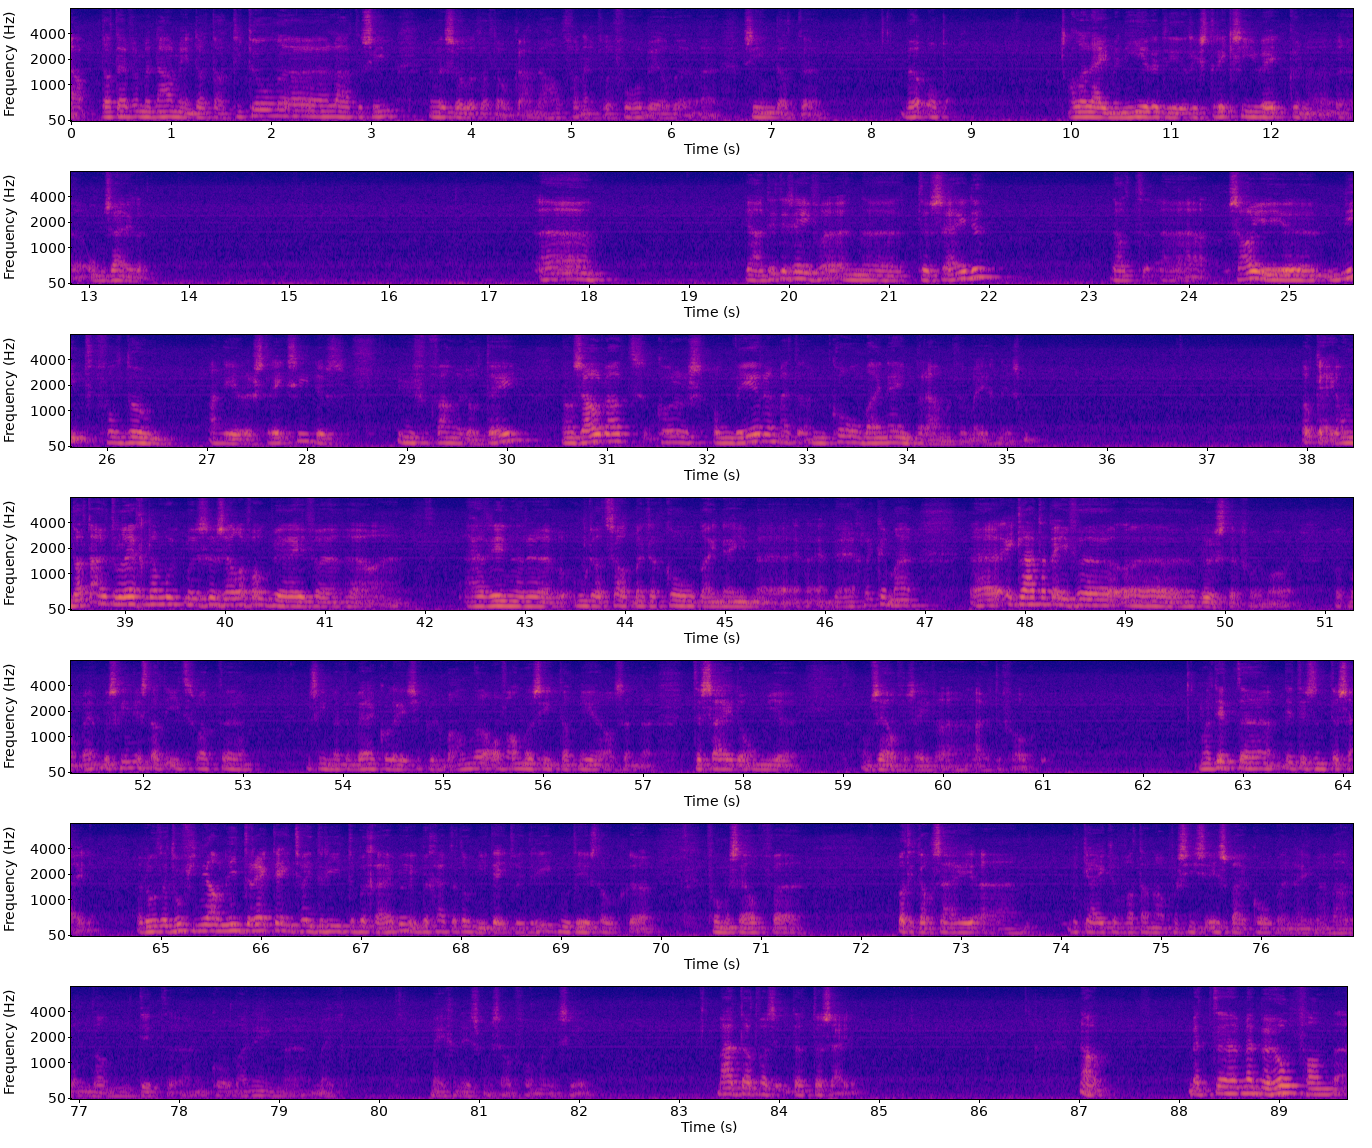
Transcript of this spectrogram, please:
Nou, dat hebben we met name in dat artikel uh, laten zien. En we zullen dat ook aan de hand van enkele voorbeelden uh, zien dat uh, we op allerlei manieren die restrictie kunnen omzeilen. ja, dit is even een terzijde. Dat zou je je niet voldoen aan die restrictie, dus u vervangen door t, dan zou dat corresponderen met een call by name parametermechanisme. Oké, om dat uit te leggen, dan moet ik mezelf ook weer even uh, herinneren hoe dat zat met dat call by name uh, en, dergelijke. Maar uh, ik laat dat even rusten voor, voor, het moment. Misschien is dat iets wat misschien met een werkcollege kunnen behandelen, of anders zie ik dat meer als een terzijde om je om zelf eens even eh, uit te vogelen. Maar dit, uh, dit is een terzijde. Dat hoef je nou niet direct 1, 2, 3 te begrijpen. Ik begrijp dat ook niet 1, 2, 3. Ik moet eerst ook uh, voor mezelf, uh, wat ik al zei, bekijken wat daar nou precies is bij call by name en waarom dan dit een call by name me mechanisme zou formaliseren. Maar dat was dat terzijde. Nou, met, uh, met behulp van uh,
